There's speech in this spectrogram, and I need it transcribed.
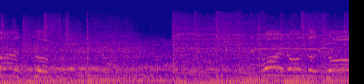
Him right on the jaw.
